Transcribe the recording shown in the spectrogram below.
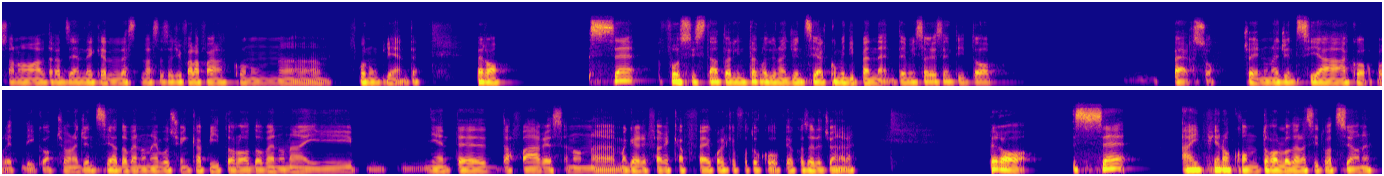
sono altre aziende che la stessa cifra la fa con un, con un cliente, però se fossi stato all'interno di un'agenzia come dipendente mi sarei sentito perso, cioè in un'agenzia corporate, dico, cioè un'agenzia dove non hai voce in capitolo, dove non hai niente da fare se non magari fare caffè, qualche fotocopia, cose del genere. Però se hai pieno controllo della situazione,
